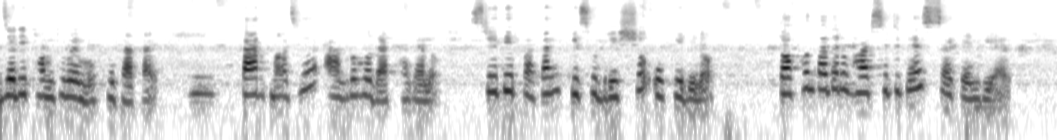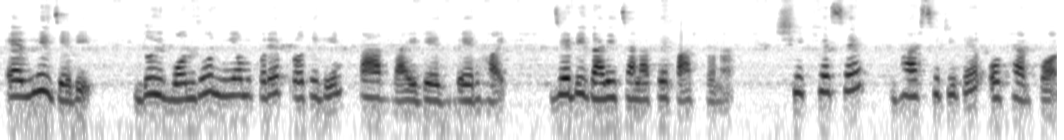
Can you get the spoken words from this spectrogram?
জেডি থমথমে মুখে তাকায়। তার মাঝে আগ্রহ দেখা গেল। স্মৃতির পাতায় কিছু দৃশ্য উকি দিল। তখন তাদের ভার্সিটিতে সেকেন্ড ইয়ার এভি জেডি দুই বন্ধু নিয়ম করে প্রতিদিন কার রাইডে বের হয়, জেডি গাড়ি চালাতে পারতো না। শিখেছে ভার্সিটিতে ওঠার পর,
